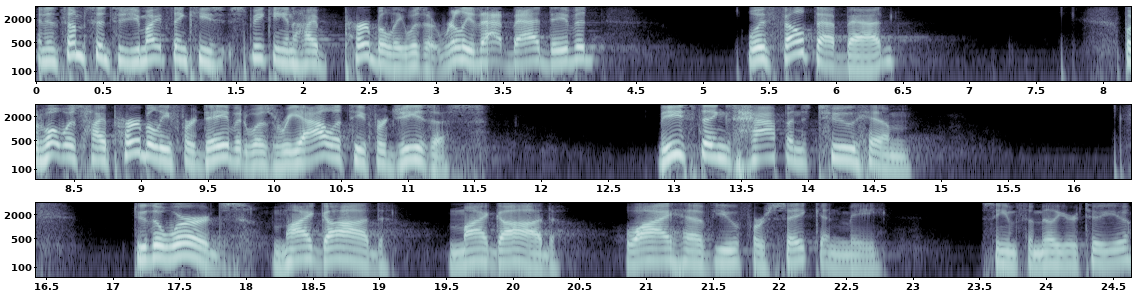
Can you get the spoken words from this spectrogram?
and in some senses, you might think he's speaking in hyperbole. Was it really that bad, David? Well, it felt that bad. But what was hyperbole for David was reality for Jesus. These things happened to him. Do the words, My God, my God, why have you forsaken me, seem familiar to you?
